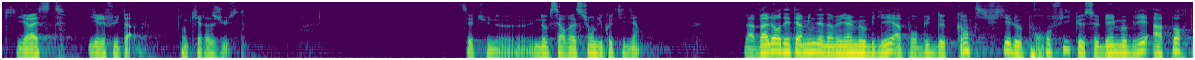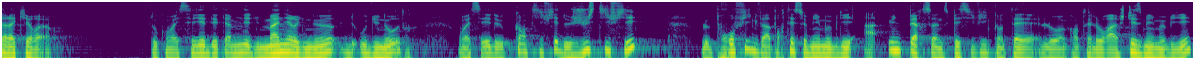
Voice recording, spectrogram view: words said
qui reste irréfutable, donc qui reste juste. C'est une, observation du quotidien. La valeur déterminée d'un bien immobilier a pour but de quantifier le profit que ce bien immobilier apporte à l'acquéreur. Donc on va essayer de déterminer d'une manière ou d'une autre on va essayer de quantifier, de justifier le profit que va apporter ce bien immobilier à une personne spécifique quand elle, quand elle aura acheté ce bien immobilier.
